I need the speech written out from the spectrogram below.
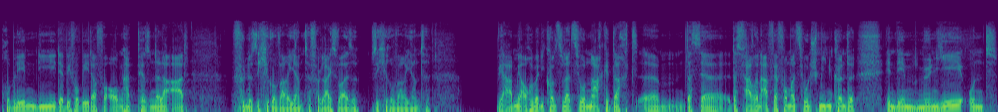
Problemen, die der BVB da vor Augen hat, personeller Art, für eine sichere Variante, vergleichsweise sichere Variante wir haben ja auch über die Konstellation nachgedacht, ähm, dass der, das Favre eine Abwehrformation schmieden könnte, in dem Meunier und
